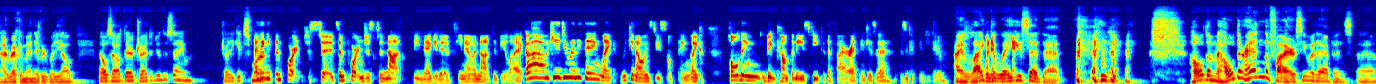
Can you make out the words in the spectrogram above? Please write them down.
I recommend everybody else out there try to do the same. Try to get smart. I think it's important just to it's important just to not be negative, you know, and not to be like, oh, we can't do anything. Like we can always do something. Like holding big companies' feet to the fire, I think is a is a good thing to do. I like the way you said that. hold them, hold their head in the fire, see what happens. Uh,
